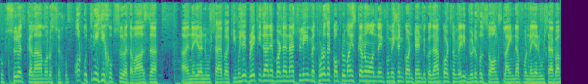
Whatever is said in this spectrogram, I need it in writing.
खूबसूरत कलाम और उससे खूब और उतनी ही खूबसूरत आवाज़ नैरा नूर साहिबा की। मुझे ब्रेक की जाने पड़ना है। नेचुरली मैं थोड़ा सा कॉम्प्रोमाइज कर रहा हूँ on the information content because I got some very beautiful songs lined up for Nayyara Noor Sahiba.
